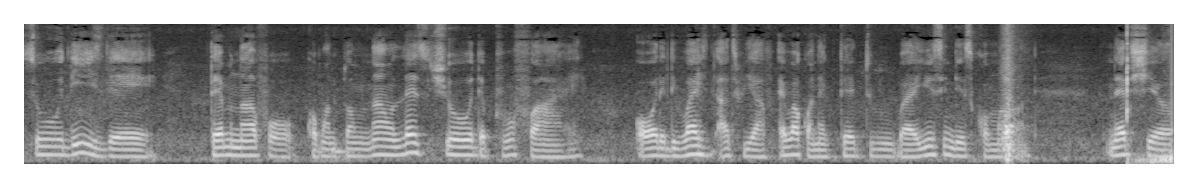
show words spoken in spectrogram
So this is the terminal for command prompt. Now let's show the profile or the device that we have ever connected to by using this command netshell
